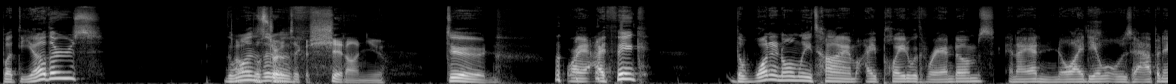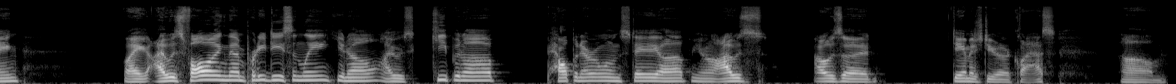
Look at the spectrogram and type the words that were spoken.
But the others, the Oh, ones that start are to take a shit on you. dude like i think the one and only time i played with randoms and i had no idea what was happening like i was following them pretty decently you know i was keeping up helping everyone stay up you know i was i was a damage dealer class um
